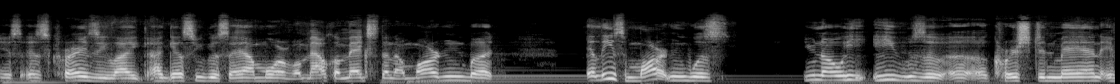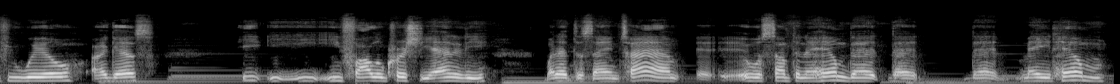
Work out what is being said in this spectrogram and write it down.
it's it's crazy. Like I guess you could say I'm more of a Malcolm X than a Martin, but at least Martin was, you know, he he was a, a, a Christian man, if you will. I guess he he he followed Christianity, but at the same time, it, it was something to him that that that made him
